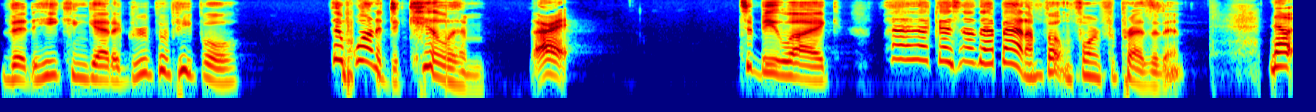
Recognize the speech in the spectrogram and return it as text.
that he can get a group of people that wanted to kill him All right. to be like, eh, that guy's not that bad. I'm voting for him for president. Now,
